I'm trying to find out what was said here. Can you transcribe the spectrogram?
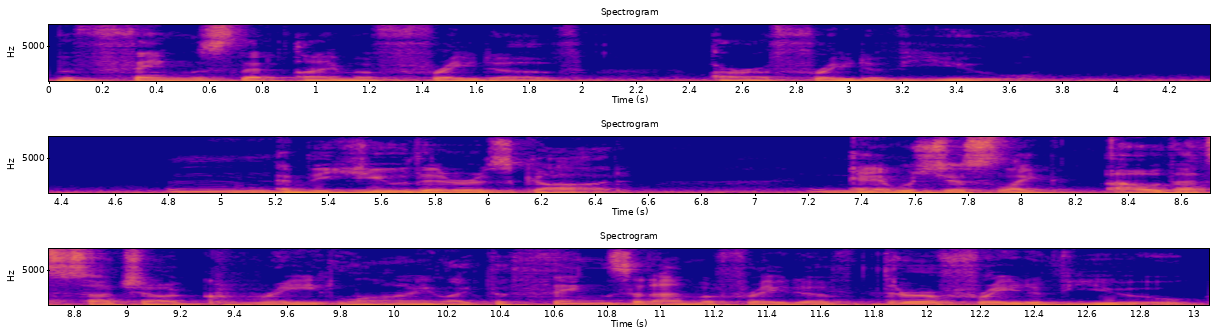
"The Things That I'm Afraid of Are Afraid of You," and the "You" there is God. And it was just like, oh, that's such a great line. Like the things that I'm afraid of, they're afraid of you.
